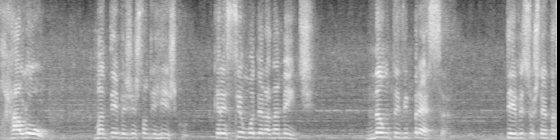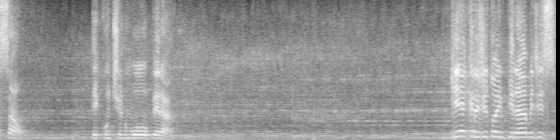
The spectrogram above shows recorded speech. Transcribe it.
ralou, manteve a gestão de risco, cresceu moderadamente, não teve pressa, teve sustentação e continuou operando. Quem acreditou em pirâmides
